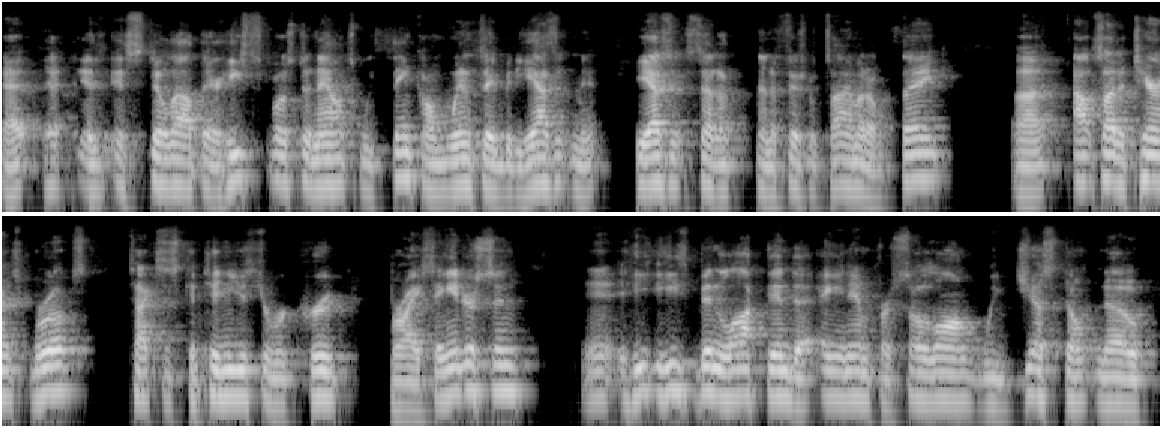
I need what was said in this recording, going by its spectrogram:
at, at, is, is, still out there. He's supposed to announce, we think, on Wednesday, but he hasn't he hasn't set up an official time. I don't think. Uh, outside of Terrence Brooks, Texas continues to recruit Bryce Anderson. Eh, he, he's been locked into A&M for so long, we just don't know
